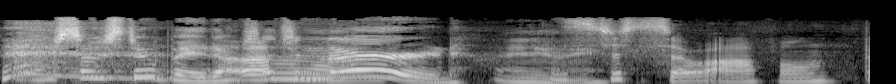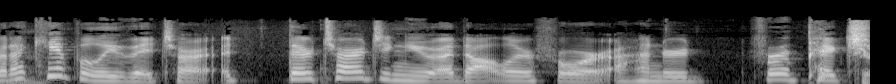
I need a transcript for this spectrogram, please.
I'm so stupid. I'm such a oh. nerd. Anyway. It's just so awful. But I can't believe they charge. They're charging you a dollar for a hundred For a picture.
